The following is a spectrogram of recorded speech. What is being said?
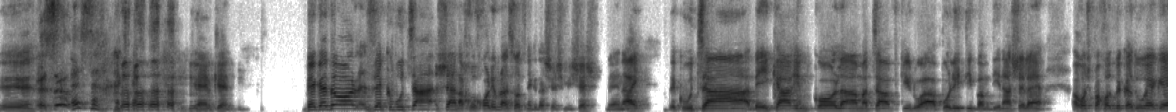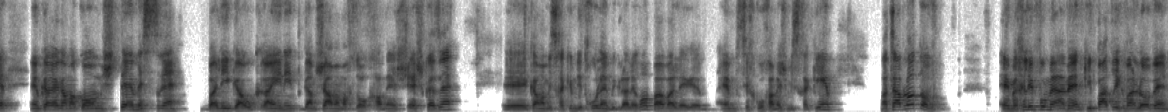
אה, עשר? עשר, כן, כן. בגדול, זה קבוצה שאנחנו יכולים לעשות נגדה שש משש, בעיניי. זו קבוצה בעיקר עם כל המצב כאילו הפוליטי במדינה שלהם, הראש פחות בכדורגל, הם כרגע מקום 12 בליגה האוקראינית, גם שם המחזור 5-6 כזה, כמה משחקים נדחו להם בגלל אירופה, אבל אה, הם שיחקו חמש משחקים, מצב לא טוב, הם החליפו מאמן כי פטריק ון לובן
